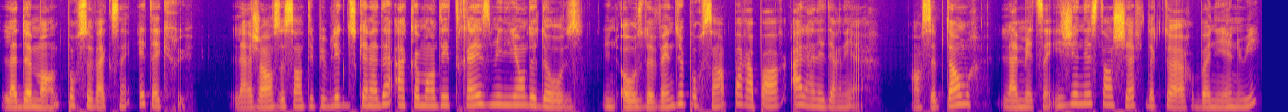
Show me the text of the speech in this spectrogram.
la demande pour ce vaccin est accrue. L'Agence de santé publique du Canada a commandé 13 millions de doses, une hausse de 22% par rapport à l'année dernière. En septembre, la médecin hygiéniste en chef, Dr. Bonnie Henry,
